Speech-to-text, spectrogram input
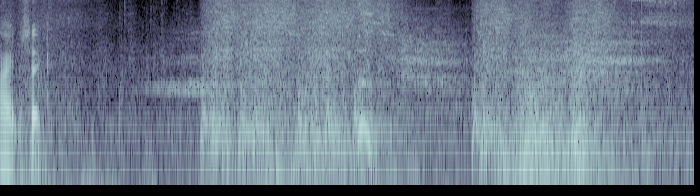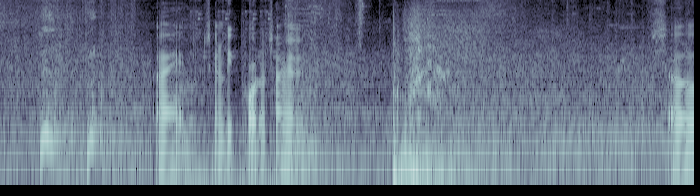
Alright, sick. Alright, it's gonna be portal time. So,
